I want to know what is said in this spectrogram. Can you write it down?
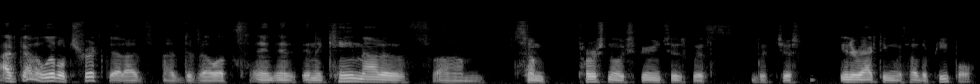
I've got a little trick that I've I've developed, and and, and it came out of um, some personal experiences with with just interacting with other people.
